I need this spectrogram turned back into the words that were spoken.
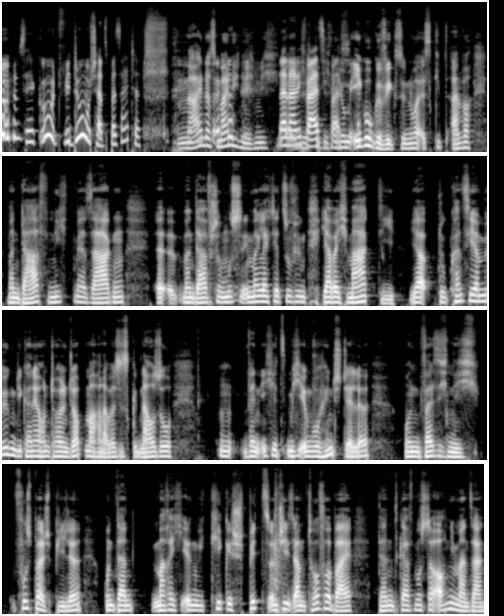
Sehr gut, wie du, Schatz beiseite. nein, das meine ich nicht. nicht Nein, nein, äh, ich es weiß, geht ich weiß. nicht um Ego-Gewichse, nur es gibt einfach, man darf nicht mehr sagen, äh, man darf schon, muss immer gleich dazufügen, ja, aber ich mag die. Ja, du kannst sie ja mögen, die kann ja auch einen tollen Job machen, aber es ist genauso, mh, wenn ich jetzt mich irgendwo hinstelle und weiß ich nicht, Fußball spiele und dann mache ich irgendwie Kicke spitz und schieße am Tor vorbei, dann muss doch auch niemand sagen,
